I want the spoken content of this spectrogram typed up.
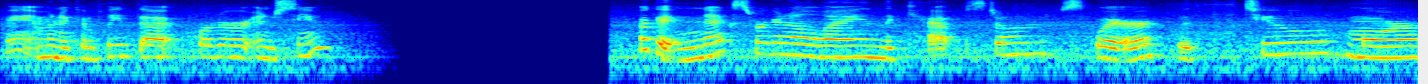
Okay, I'm going to complete that quarter inch seam. Okay, next we're going to align the capstone square with two more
